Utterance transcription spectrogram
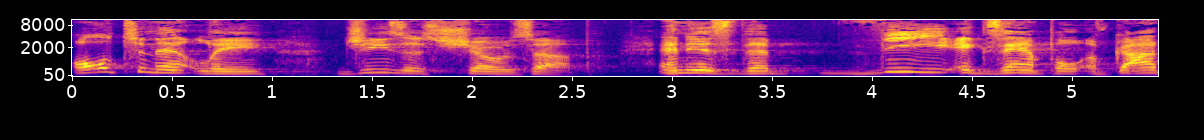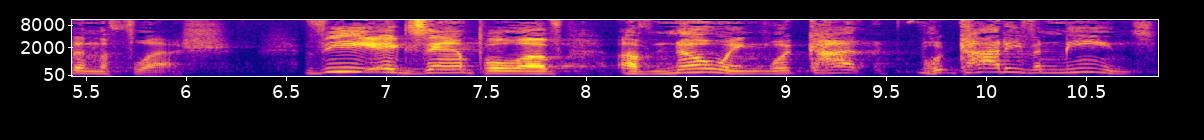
Ultimately, Jesus shows up and is the, the example of God in the flesh, the example of, of knowing what God, what God even means.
